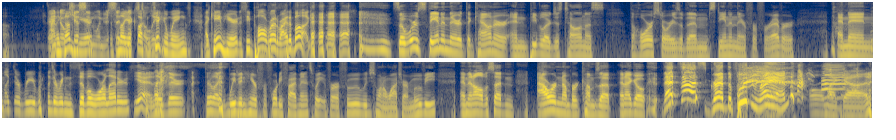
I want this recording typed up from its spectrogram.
Uh, uh, I There ain't didn't no come kissing here when you're to sitting smell your next to fucking Lee. chicken wings. I came here to see Paul Rudd ride a bug. so we're standing there at the counter, and people are just telling us the horror stories of them standing there for forever, and then like they're re- they're reading Civil War letters. Yeah, they're, they're they're like, we've been here for forty five minutes waiting for our food. We just want to watch our movie, and then all of a sudden, our number comes up, and I go, "That's us!" Grabbed the food and ran. Oh my god.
